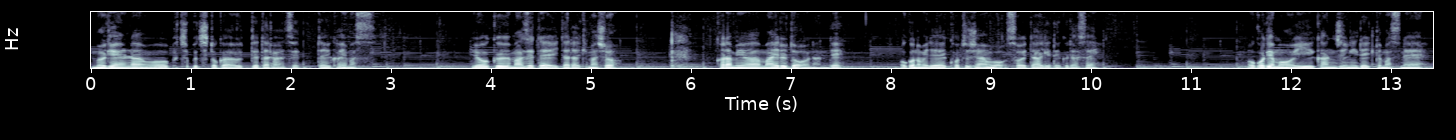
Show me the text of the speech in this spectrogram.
無限卵黄プチプチとか売ってたら絶対買います。よく混ぜていただきましょう。辛みはマイルドなんでお好みでコチュジャンを添えてあげてください。おこげもいい感じにできてますね。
